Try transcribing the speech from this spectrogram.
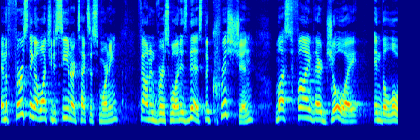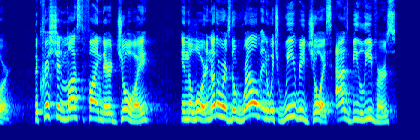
And the first thing I want you to see in our text this morning, found in verse 1, is this the Christian must find their joy in the Lord. The Christian must find their joy in the Lord. In other words, the realm in which we rejoice as believers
